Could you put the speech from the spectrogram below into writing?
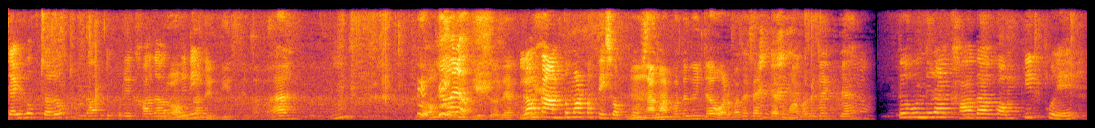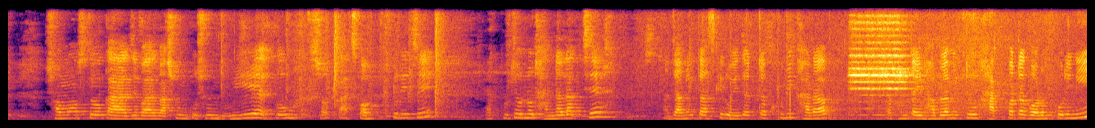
যাই হোক চলো আমরা দুপুরে খাওয়া দাওয়া করে নিই। লঙ্কা দিয়ে দিয়েছে বাবা হুম? লঙ্কা দিয়ে দিয়েছে দেখো লঙ্কা আম তোমার পাতেই সব আমার পাতে দুইটা ওর পাতে চারটা তোমার পাতে চারটা। তো বন্ধুরা খাওয়া দাওয়া কমপ্লিট করে সমস্ত কাজ বা বাসন কুসন ধুয়ে একদম সব কাজ কমপ্লিট করেছে। প্রচণ্ড ঠান্ডা লাগছে। আর জানোই তো আজকের ওয়েদারটা খুবই খারাপ। এখন তাই ভাবলাম একটু হাত পাটা গরম করে নিই।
